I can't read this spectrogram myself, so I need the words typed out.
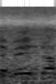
Oliveira.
